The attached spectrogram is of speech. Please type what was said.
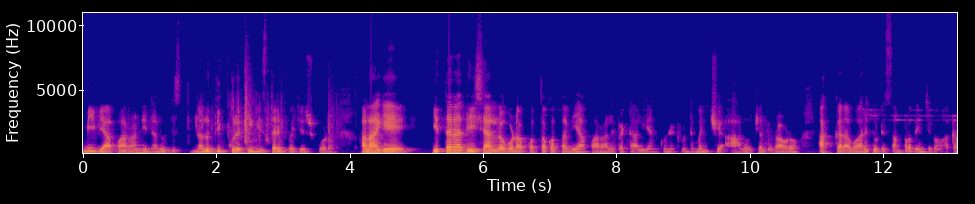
మీ వ్యాపారాన్ని నలు నలు దిక్కులకి విస్తరింప చేసుకోవడం అలాగే ఇతర దేశాల్లో కూడా కొత్త కొత్త వ్యాపారాలు పెట్టాలి అనుకునేటువంటి మంచి ఆలోచనలు రావడం అక్కడ వారితోటి సంప్రదించడం అక్కడ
